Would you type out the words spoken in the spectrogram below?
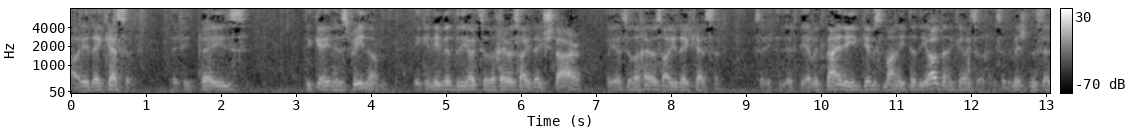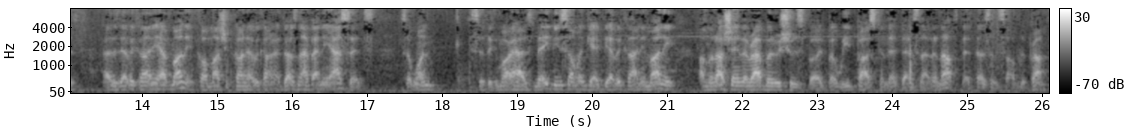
al yedei kesef if he pays to gain his freedom, he can either be Yotze Lecheres Ayidei Shtar or Yotze Lecheres Ayidei Kesef. So if the Ebeknaini gives money to the other, so the Mishnah says, how does the Ebeknaini have money? Called Mashikon Ebeknaini doesn't have any assets. So one, so the Gemara has maybe someone gave the Ebeknaini money Amarasha the Rabbi Rishus, but but we pass that that's not enough. That doesn't solve the problem.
